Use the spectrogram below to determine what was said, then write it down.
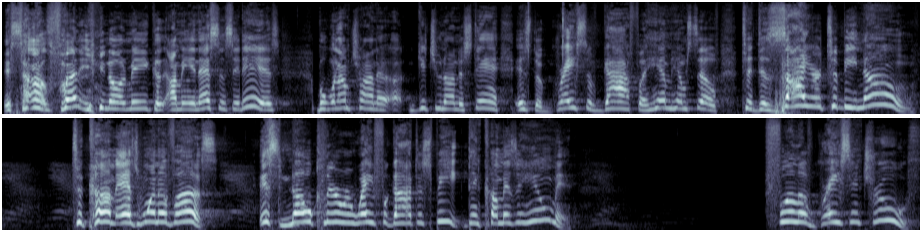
It sounds funny, you know what I mean? Because I mean, in essence, it is. But what I'm trying to uh, get you to understand is the grace of God for Him Himself to desire to be known, yeah, yeah. to come as one of us. Yeah. It's no clearer way for God to speak than come as a human full of grace and truth.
